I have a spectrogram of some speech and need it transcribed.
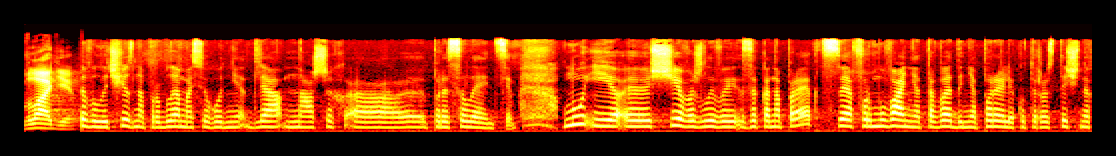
владі. Це величезна проблема сьогодні для наших е, переселенців. Ну і е, ще важливий законопроект це формування та ведення переліку терористичних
